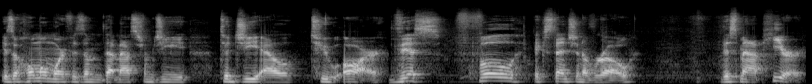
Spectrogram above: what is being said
is a homomorphism that maps from G to GL to R. This full extension of rho, this map here,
